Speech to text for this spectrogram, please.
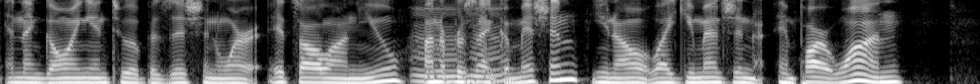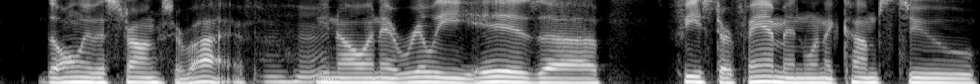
and then going into a position where it's all on you, 100% mm-hmm. commission. You know, like you mentioned in part one, the only the strong survive. Mm-hmm. You know, and it really is a feast or famine when it comes to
